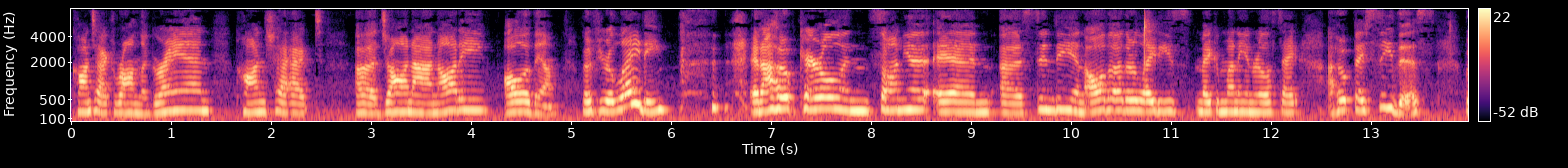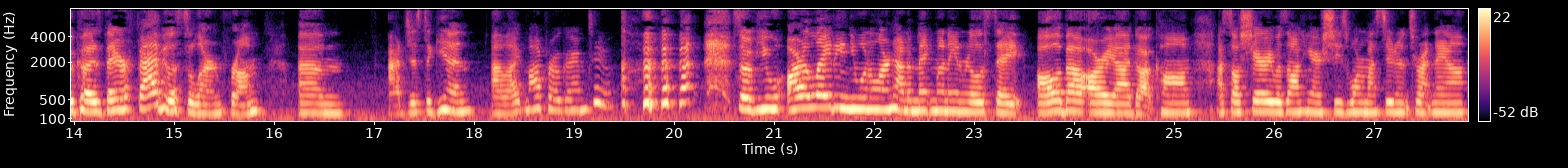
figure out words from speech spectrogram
Contact Ron LeGrand. Contact uh, John Ionati, all of them. But if you're a lady, and I hope Carol and Sonia and uh, Cindy and all the other ladies making money in real estate, I hope they see this because they are fabulous to learn from. Um, I just, again, I like my program too. so if you are a lady and you want to learn how to make money in real estate, allaboutrei.com. I saw Sherry was on here. She's one of my students right now.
